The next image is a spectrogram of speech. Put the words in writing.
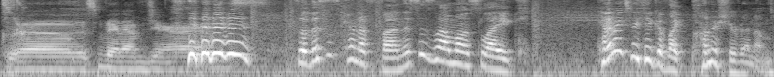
Gross Venom germs. So this is kind of fun. This is almost like, kind of makes me think of like Punisher Venom.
